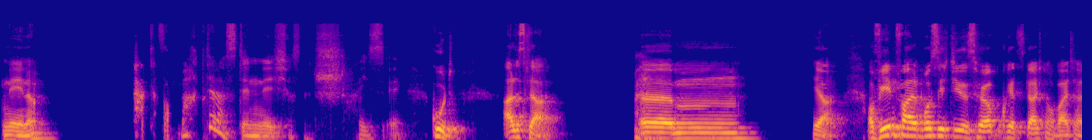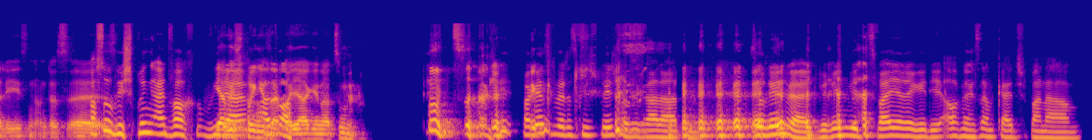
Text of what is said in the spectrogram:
Nee, ne? Kacke, warum macht der das denn nicht? Das ist ein Scheiß, ey. Gut, alles klar. Ähm, ja, auf jeden Fall muss ich dieses Hörbuch jetzt gleich noch weiterlesen. Und das, äh, Ach so, wir springen einfach wieder. ja, wir springen jetzt einfach- ja, genau, zum Okay, vergessen wir das Gespräch, was wir gerade hatten. So reden wir halt. Wir reden wie Zweijährige, die Aufmerksamkeitsspanne haben.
